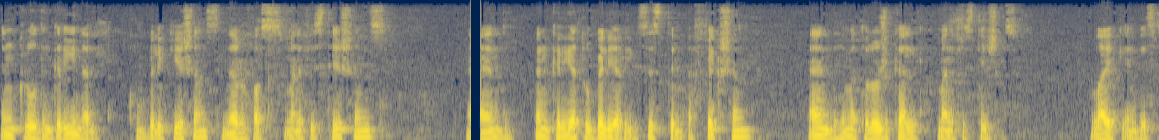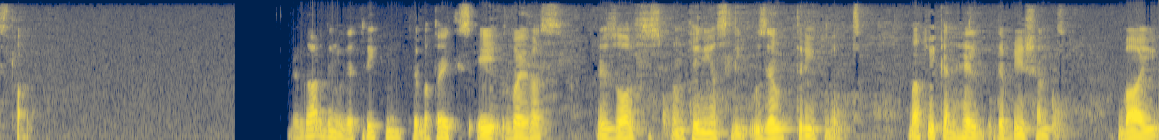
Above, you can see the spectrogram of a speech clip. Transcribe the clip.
including renal complications, nervous manifestations, and pancreatobiliary system affection, and hematological manifestations, like in this slide. Regarding the treatment, hepatitis A virus resolves spontaneously without treatment, but we can help the patient by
